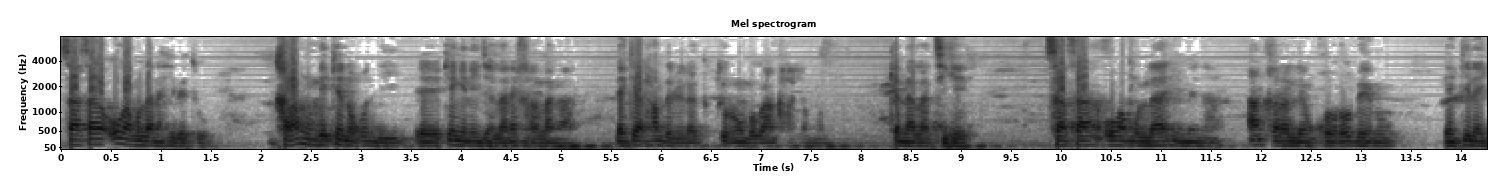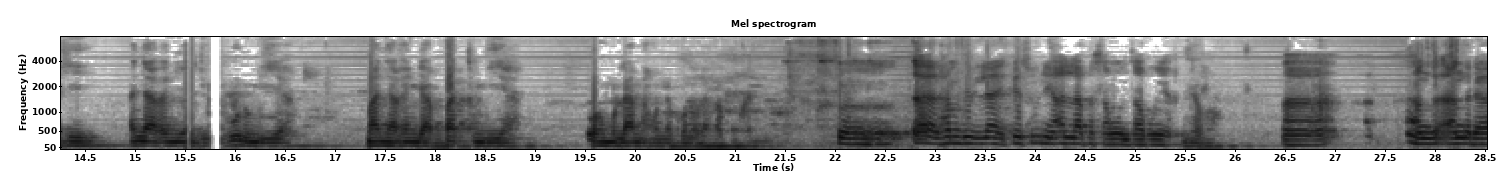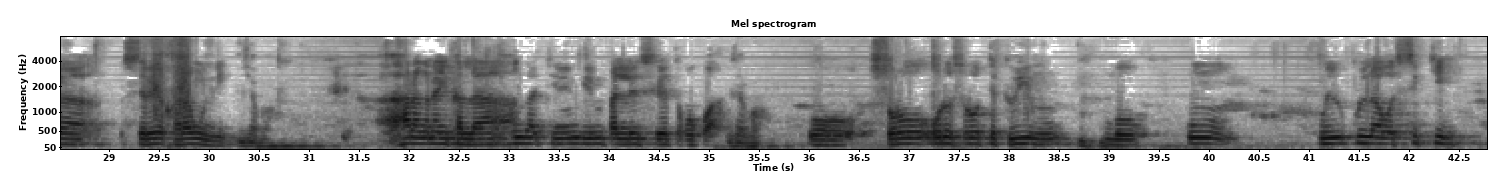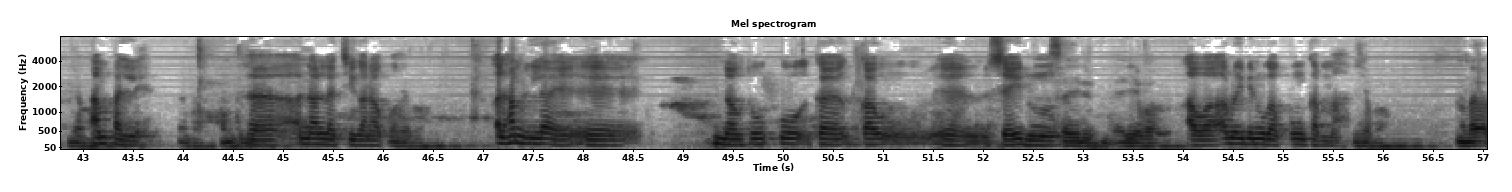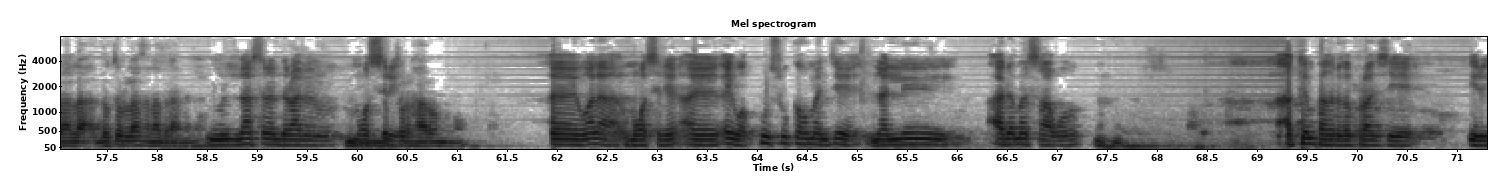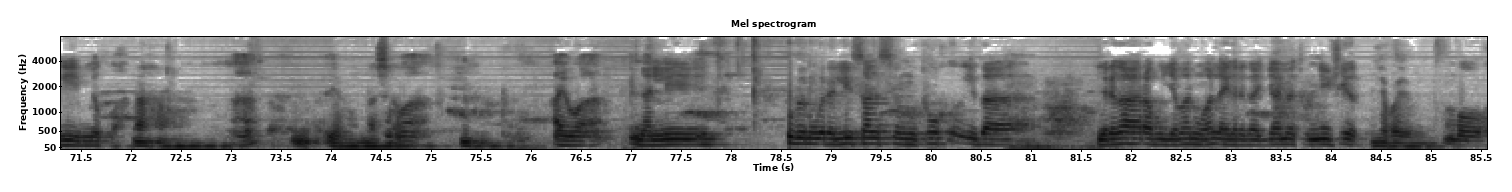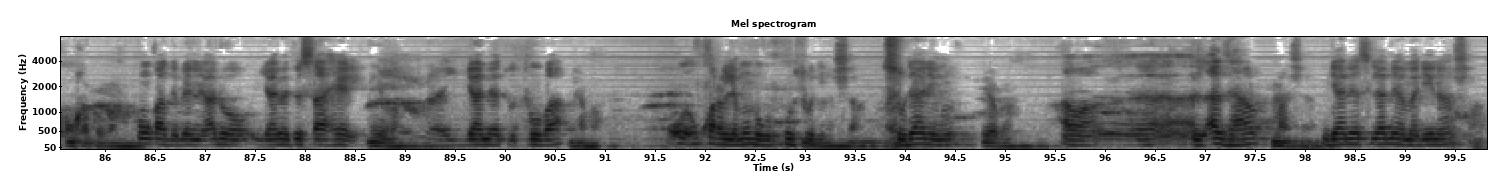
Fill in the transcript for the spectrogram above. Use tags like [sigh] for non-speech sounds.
sasa o ga mulana hibetu kharamun de ke no gondi kengeni jallane kharalanga. Dan ke alhamdulillah doktor no bogo an kharamun kenna la tige sasa o ga mulla imena an kharalen khoro benu. Dan kilenki anya ga ni juhudu ngiya. Ma nya ga nga batu ngiya. O mulla na honne kono la ko kan alhamdulillah ke suni allah fa sangon tabuya jaba an ga da sere xarangundi harangana i kala an ga timin palle sere togo quoi o soro odo soro tekwimu bo kullawa sikki an palle. Na allah cigana quoi alhamdulillah eh, eh, nautu ko ka ka eh, sayidu sayidu yaba awa aro ibinu ga kun kamma. Yaba ndawra la docteur la sana drame la sana drame mosri docteur harun no wala mosri aywa kun suka humante nalli adama sago akem pagar ga france irgi me quoi aha jaba masha Allah wa aywa nalli kube يرجع عرب اليمن والله يرجع جامعة النيشير. يبا يبا. بو كم قاعد بين هذا جامعة الساحل. يبا. جامعة توبا. يبا. وقرر اللي مو بقول سوري سوداني مو. يبا. أو آه، الأزهر. ما شاء جامعة إسلامية مدينة. ما شاء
